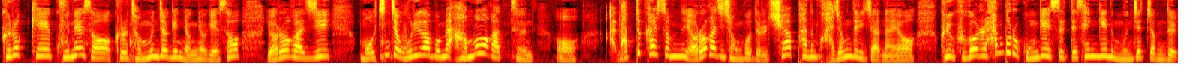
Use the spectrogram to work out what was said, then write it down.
그렇게 군에서 그런 전문적인 영역에서 여러 가지 뭐 진짜 우리가 보면 암호와 같은 어 납득할 수 없는 여러 가지 정보들을 취합하는 과정들이잖아요. 그리고 그거를 함부로 공개했을 때 생기는 문제점들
